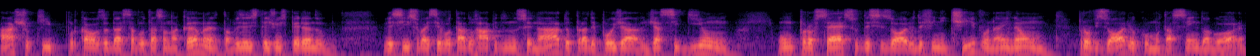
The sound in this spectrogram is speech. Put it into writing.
acho que por causa dessa votação na Câmara, talvez eles estejam esperando ver se isso vai ser votado rápido no Senado, para depois já, já seguir um, um processo decisório definitivo, né, e não provisório, como está sendo agora.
